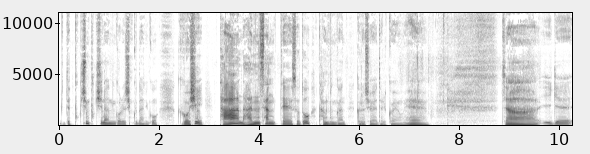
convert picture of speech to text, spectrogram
밑에 푹신푹신한 거를 신고 다니고 그것이 다 난 상태에서도 당분간 그러셔야 될 거예요. 예. 자, 이게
